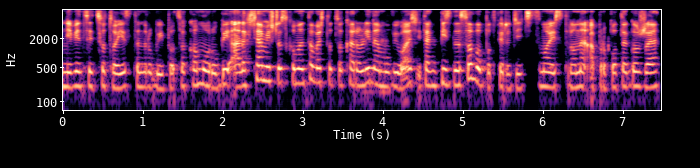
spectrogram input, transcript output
mniej więcej co to jest ten Ruby i po co komu Ruby, ale chciałam jeszcze skomentować to, co Karolina mówiłaś i tak biznesowo potwierdzić z mojej strony a propos tego, że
